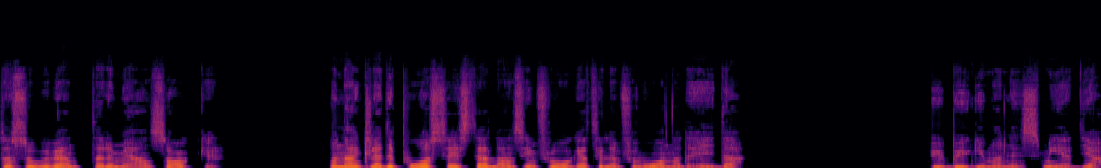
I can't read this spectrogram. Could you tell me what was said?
som stod och väntade med hans saker. Och när han klädde på sig ställde han sin fråga till den förvånade Eida. Hur bygger man en smedja?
